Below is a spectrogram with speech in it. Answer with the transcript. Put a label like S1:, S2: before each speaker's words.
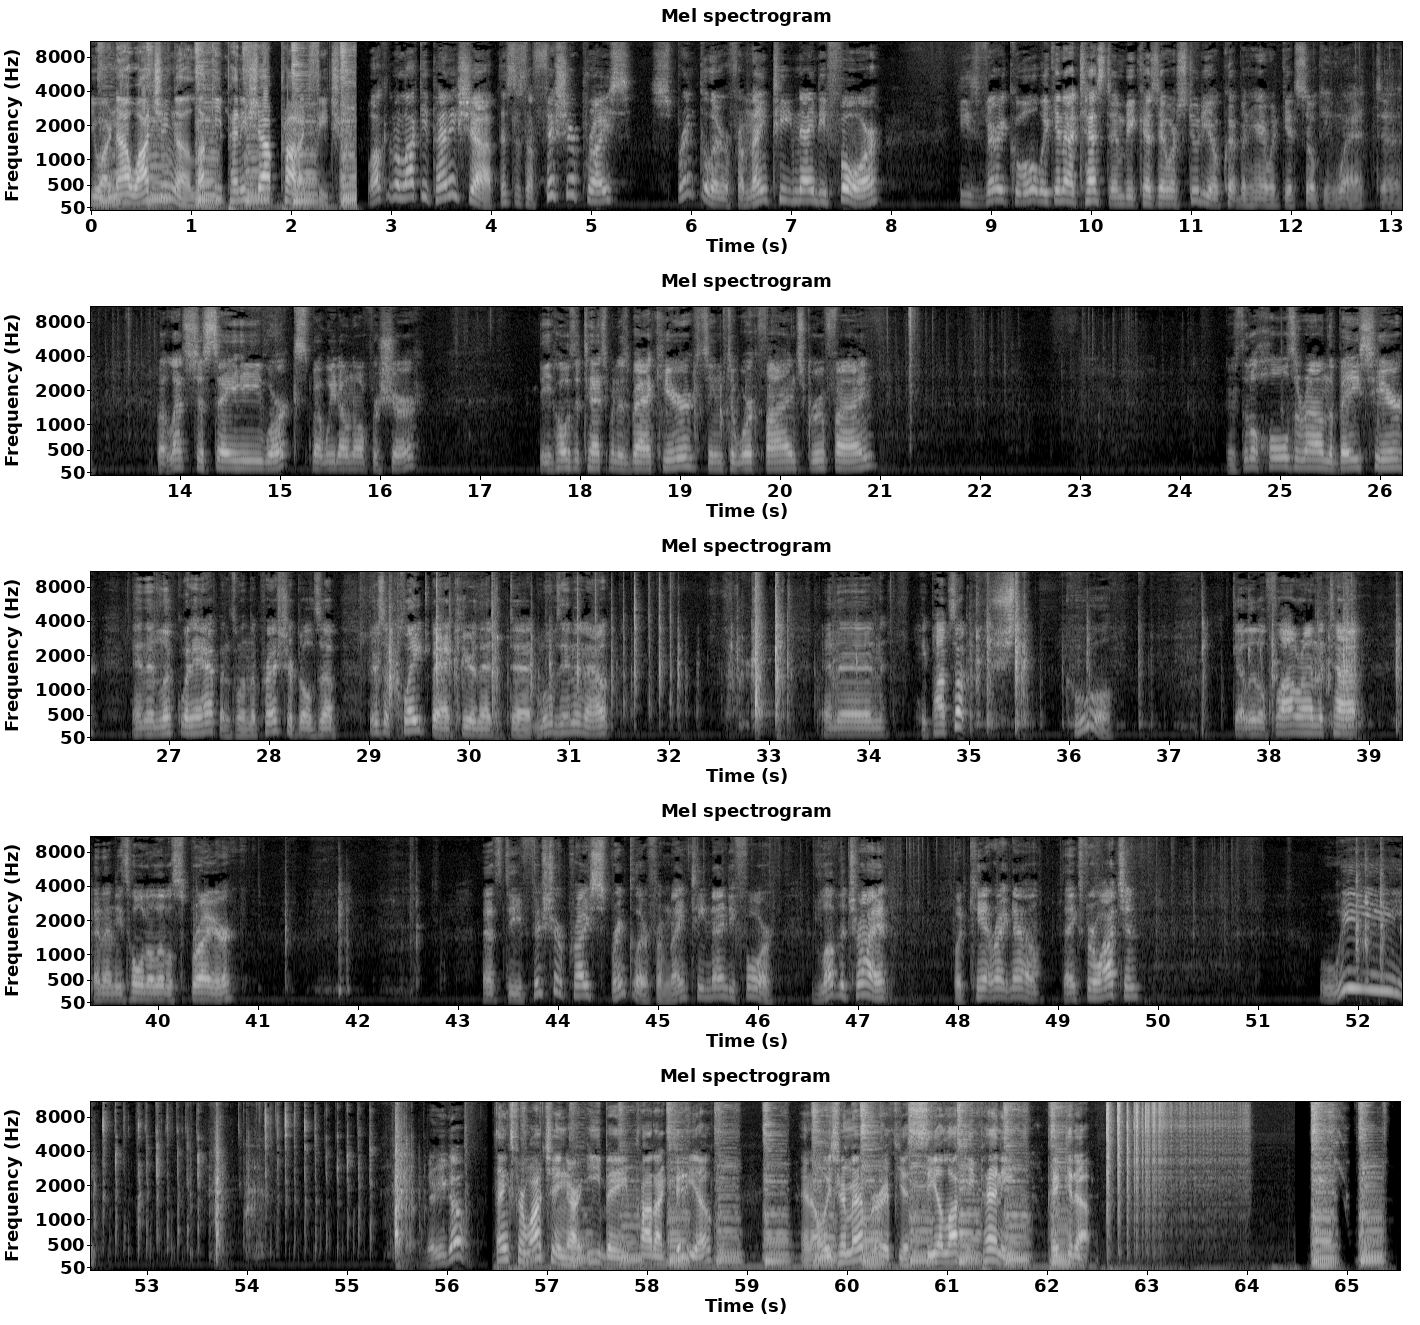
S1: You are now watching a Lucky Penny Shop product feature. Welcome to Lucky Penny Shop. This is a Fisher Price sprinkler from 1994. He's very cool. We cannot test him because our studio equipment here would get soaking wet. Uh, but let's just say he works, but we don't know for sure. The hose attachment is back here. Seems to work fine, screw fine. There's little holes around the base here. And then look what happens when the pressure builds up. There's a plate back here that uh, moves in and out. And then he pops up. Cool. Got a little flower on the top. And then he's holding a little sprayer. That's the Fisher Price sprinkler from 1994. Love to try it, but can't right now. Thanks for watching. Wee! There you go. Thanks for watching our eBay product video. And always remember, if you see a lucky penny, pick it up.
